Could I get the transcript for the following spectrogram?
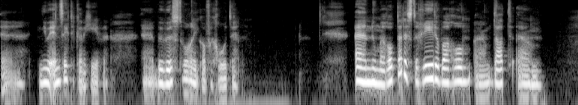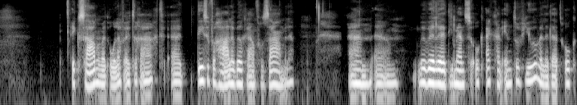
uh, nieuwe inzichten kunnen geven, uh, bewustwording kan vergroten. En noem maar op, dat is de reden waarom um, dat um, ik samen met Olaf uiteraard uh, deze verhalen wil gaan verzamelen. En um, we willen die mensen ook echt gaan interviewen, we willen dat ook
